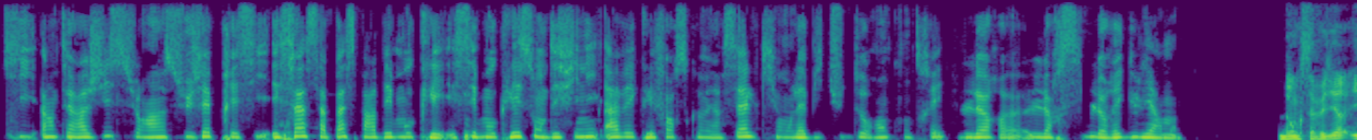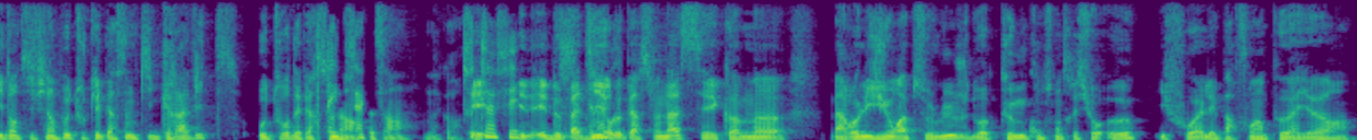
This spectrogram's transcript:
qui interagissent sur un sujet précis. Et ça, ça passe par des mots-clés. Et ces mots-clés sont définis avec les forces commerciales qui ont l'habitude de rencontrer leur, euh, leur cible régulièrement. Donc ça veut dire identifier un peu toutes les personnes qui gravitent autour des personnages, c'est ça, hein? D'accord. Tout à fait. Et, de pas dire le personnage c'est comme euh, ma religion absolue, je dois que me concentrer sur eux. Il faut aller parfois un peu ailleurs.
